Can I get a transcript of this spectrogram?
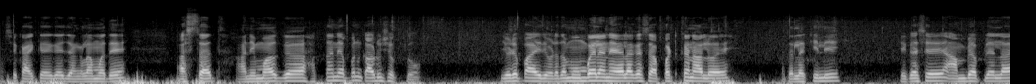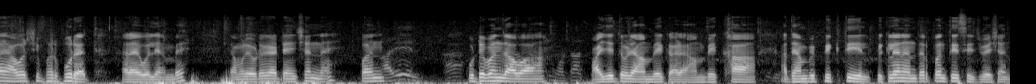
असे काय काय काय जंगलामध्ये असतात. आणि मग हक्काने आपण काढू शकतो. जेवढे पाहिजे तेवढे. आता मुंबईला न्यायला कसं पटकन आलो आहे. आता लकीली हे कसे आंबे आपल्याला ह्यावर्षी भरपूर आहेत रायवली आंबे. त्यामुळे एवढं काही टेन्शन नाही. पण कुठे पण जावा. पाहिजे तेवढे आंबे काढा आंबे खा. आता आंबे पिकतील. पिकल्यानंतर पण ती सिच्युएशन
